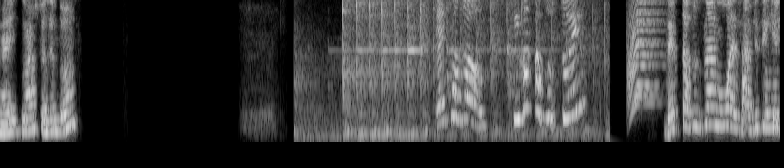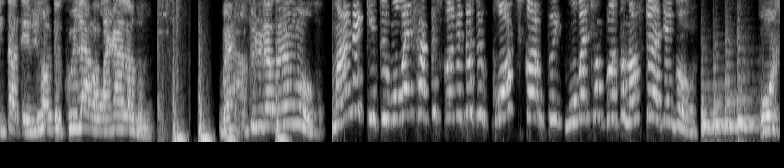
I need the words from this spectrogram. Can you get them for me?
ভাই ক্লাসটা দে তো। এই কি করতেছিস তুই? দেখতাছিস না মোবাইল সার্ভিসিং এই সবটি খুইলা আবার লাগাইলাম। ভাই হাতুড়িটা দেখাবো মানে কি তুই মোবাইল সার্ভিস করবি তো তুই কোর্স কর তুই মোবাইল সবগুলো তো নষ্ট হয়ে যাইবো। কোর্স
